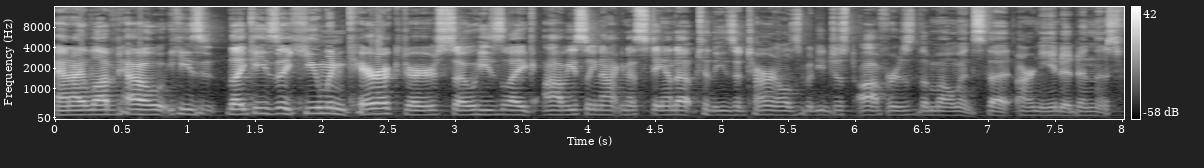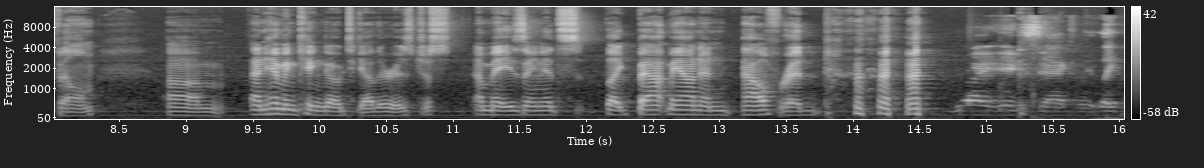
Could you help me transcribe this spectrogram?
and I loved how he's like he's a human character, so he's like obviously not going to stand up to these Eternals, but he just offers the moments that are needed in this film. Um, and him and Kingo together is just amazing. It's like Batman and Alfred. right, exactly. Like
